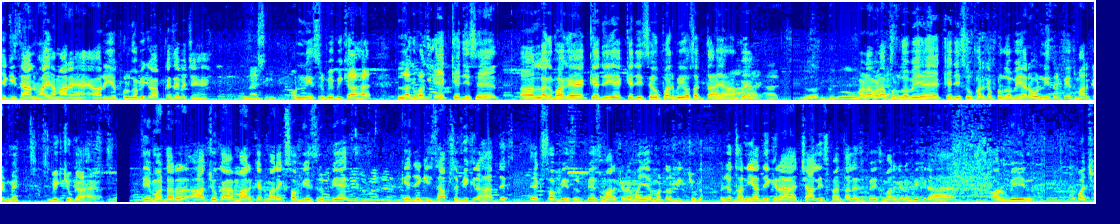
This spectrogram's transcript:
ये किसान भाई हमारे हैं और ये फूलगोभी को आप कैसे बेचे हैं? उन्नीस रुपये। बिका है। लगभग एक केजी से लगभग है एक केजी एक केजी से ऊपर भी हो सकता है यहाँ पे। बड़ा बड़ा फूलगोभी है एक केजी से ऊपर का फूलगोभी है और उन्नीस रुपये इस मार्केट में बिक चुका है। तो ये मटर आ चुका है मार्केट में एक सौ बीस रुपये के जी के हिसाब से बिक रहा है। आप देख एक सौ बीस रुपये इस मार्केट में ये मटर बिक चुका है। और जो धनिया दिख रहा है, चालीस पैंतालीस रुपये इस मार्केट में बिक रहा है और बीन पच,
